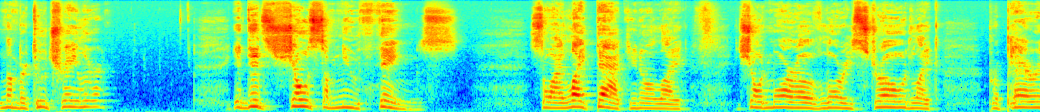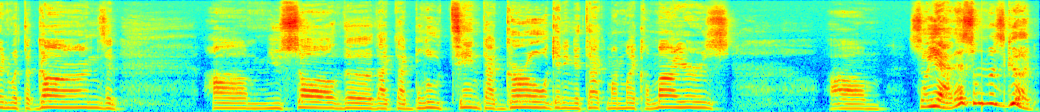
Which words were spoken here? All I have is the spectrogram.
number two trailer. It did show some new things. So I like that, you know, like it showed more of Laurie Strode like preparing with the guns and um, you saw the like that blue tint, that girl getting attacked by Michael Myers. Um, so yeah, this one was good.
